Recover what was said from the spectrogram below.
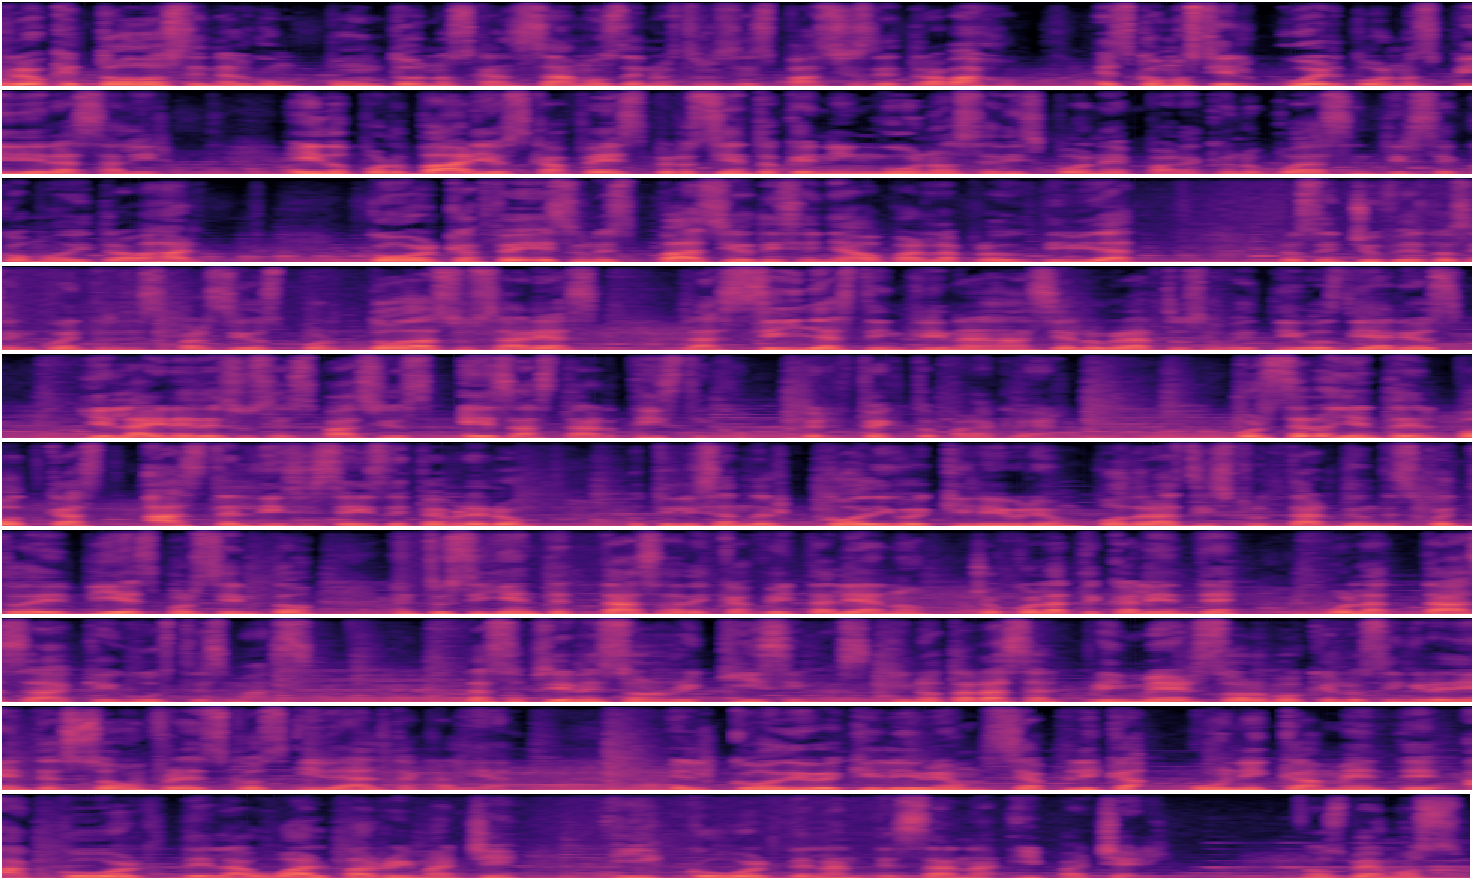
Creo que todos en algún punto nos cansamos de nuestros espacios de trabajo. Es como si el cuerpo nos pidiera salir. He ido por varios cafés, pero siento que ninguno se dispone para que uno pueda sentirse cómodo y trabajar. Cowork Café es un espacio diseñado para la productividad. Los enchufes los encuentras esparcidos por todas sus áreas, las sillas te inclinan hacia lograr tus objetivos diarios y el aire de sus espacios es hasta artístico, perfecto para crear. Por ser oyente del podcast, hasta el 16 de febrero, utilizando el código Equilibrium podrás disfrutar de un descuento de 10% en tu siguiente taza de café italiano, chocolate caliente o la taza que gustes más. Las opciones son riquísimas y notarás al primer sorbo que los ingredientes son frescos y de alta calidad. El código Equilibrium se aplica únicamente a Cowork de la Walpa Rimachi y Cowork de la Antesana y Pacheri. Nos vemos.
